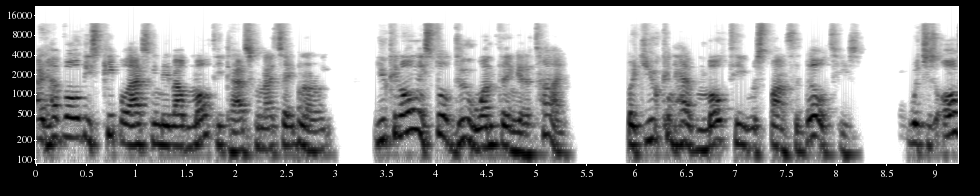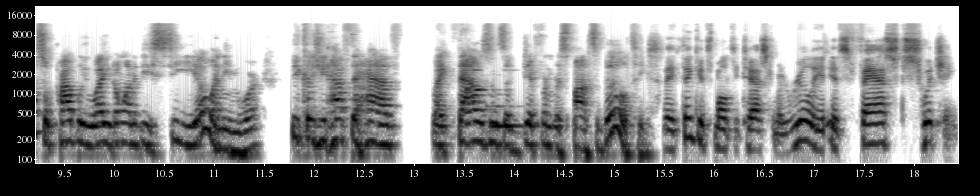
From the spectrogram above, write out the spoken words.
I'd have all these people asking me about multitasking. And I'd say, no, no, you can only still do one thing at a time, but you can have multi responsibilities which is also probably why you don't want to be CEO anymore because you have to have like thousands of different responsibilities. They think it's multitasking, but really it's fast switching.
